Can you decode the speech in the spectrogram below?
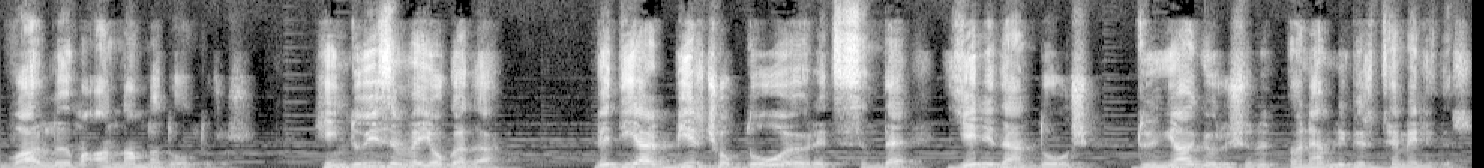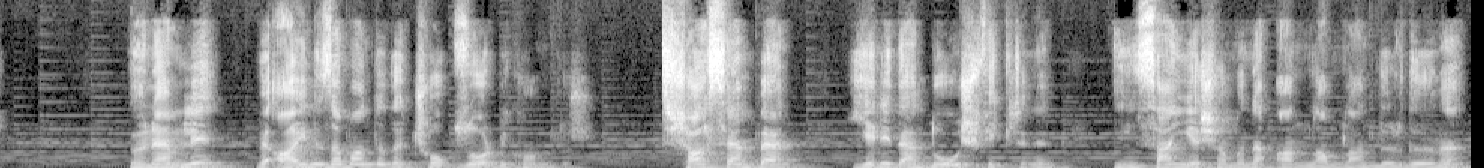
varlığımı anlamla doldurur. Hinduizm ve yogada ve diğer birçok doğu öğretisinde yeniden doğuş dünya görüşünün önemli bir temelidir. Önemli ve aynı zamanda da çok zor bir konudur. Şahsen ben yeniden doğuş fikrinin insan yaşamını anlamlandırdığını,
